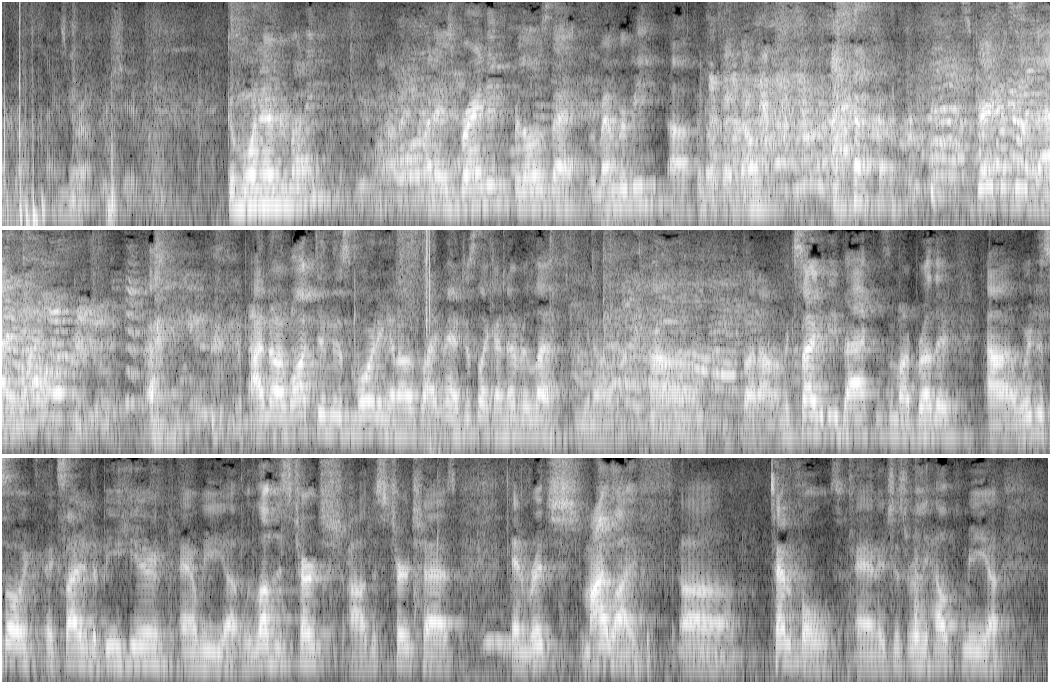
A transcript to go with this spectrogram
Thanks, bro. Appreciate it. Good morning, everybody. Uh, my name is Brandon. For those that remember me, uh, for those that don't, it's great to be back. I know I walked in this morning and I was like, man, just like I never left, you know. Um, but I'm excited to be back. This is my brother. Uh, we're just so ex- excited to be here, and we uh, we love this church. Uh, this church has enriched my life uh, tenfold, and it just really helped me uh,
